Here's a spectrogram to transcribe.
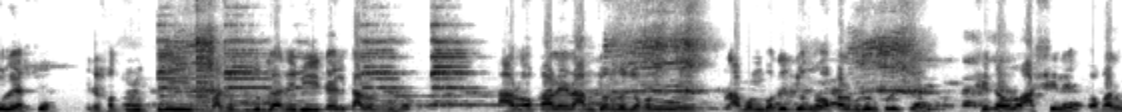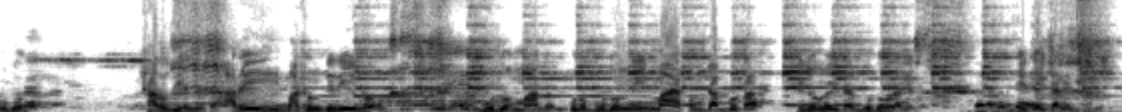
চলে আসছে। এটা সত্যযুগ থেকেই বাসন্তী দুর্গা দেবী এটাই কালোর পুজো। আর অকালে রামচন্দ্র যখন রাবণ বধের জন্য অকাল বোধন করেছিলেন, সেটা হলো আশ্বিনে অকাল বোধন, শারদীয়া যেটা। আর এই বাসন্তী দিয়ে হলো বোধন, মার কোনো বোধন নেই, মা এখন জাগ্রতা সেই জন্য এটা বোধন লাগে না। এটাই কালের পুজো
